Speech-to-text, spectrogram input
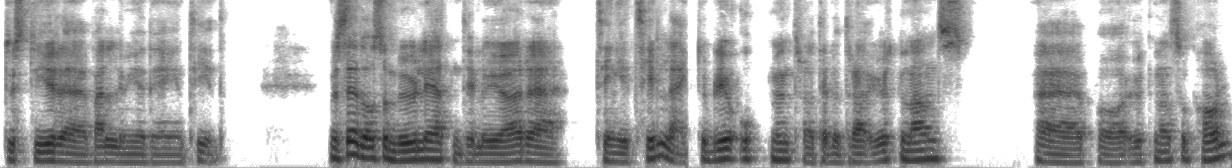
Du styrer veldig mye din egen tid. Men så er det også muligheten til å gjøre ting i tillegg. Du blir jo oppmuntra til å dra utenlands på utenlandsopphold.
